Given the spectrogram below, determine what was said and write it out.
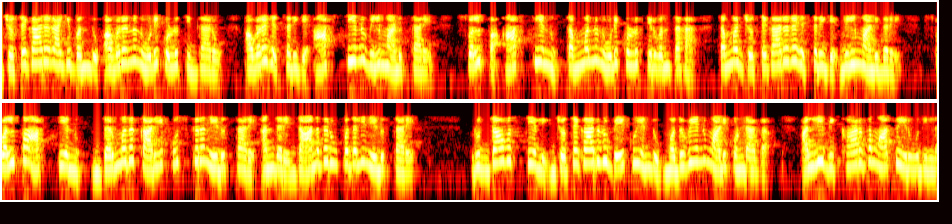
ಜೊತೆಗಾರರಾಗಿ ಬಂದು ಅವರನ್ನು ನೋಡಿಕೊಳ್ಳುತ್ತಿದ್ದಾರೋ ಅವರ ಹೆಸರಿಗೆ ಆಸ್ತಿಯನ್ನು ವಿಲ್ ಮಾಡುತ್ತಾರೆ. ಸ್ವಲ್ಪ ಆಸ್ತಿಯನ್ನು ತಮ್ಮನ್ನು ನೋಡಿಕೊಳ್ಳುತ್ತಿರುವಂತಹ ತಮ್ಮ ಜೊತೆಗಾರರ ಹೆಸರಿಗೆ ವಿಲ್ ಮಾಡಿದರೆ ಸ್ವಲ್ಪ ಆಸ್ತಿಯನ್ನು ಧರ್ಮದ ಕಾರ್ಯಕ್ಕೋಸ್ಕರ ನೀಡುತ್ತಾರೆ, ಅಂದರೆ ದಾನದ ರೂಪದಲ್ಲಿ ನೀಡುತ್ತಾರೆ. ವೃದ್ಧಾವಸ್ಥೆಯಲ್ಲಿ ಜೊತೆಗಾರರು ಬೇಕು ಎಂದು ಮದುವೆಯನ್ನು ಮಾಡಿಕೊಂಡಾಗ ಅಲ್ಲಿ ವಿಕಾರದ ಮಾತು ಇರುವುದಿಲ್ಲ.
